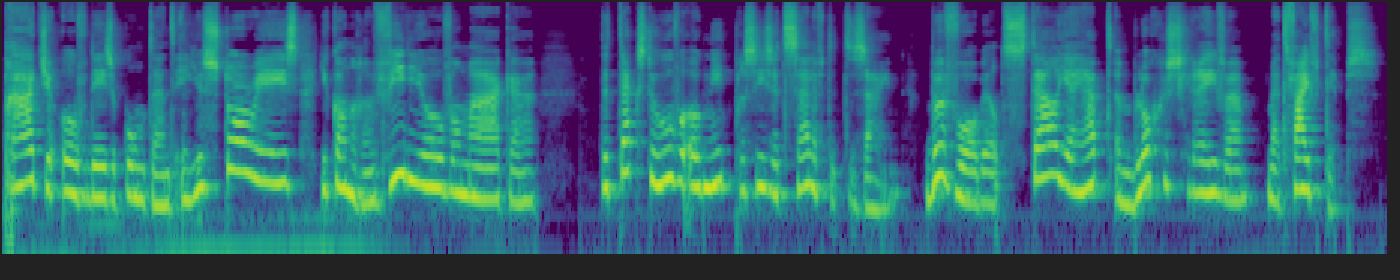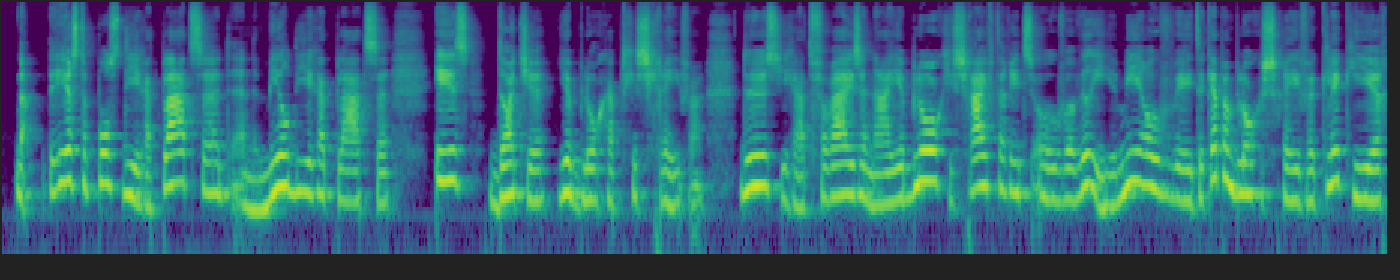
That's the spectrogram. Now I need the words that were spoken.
praat je over deze content in je stories. Je kan er een video van maken. De teksten hoeven ook niet precies hetzelfde te zijn. Bijvoorbeeld, stel jij hebt een blog geschreven met vijf tips. Nou, de eerste post die je gaat plaatsen en de mail die je gaat plaatsen is dat je je blog hebt geschreven. Dus je gaat verwijzen naar je blog, je schrijft daar iets over, wil je hier meer over weten? Ik heb een blog geschreven, klik hier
